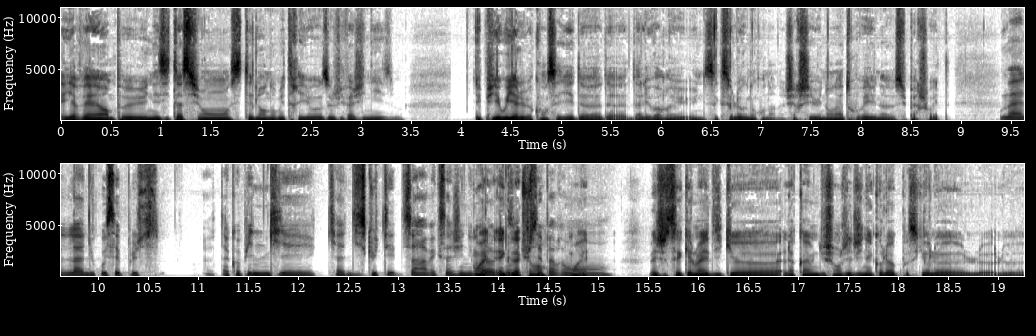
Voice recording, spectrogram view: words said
et il y avait un peu une hésitation, c'était de l'endométriose ou du vaginisme. Et puis oui, elle lui a conseillé d'aller voir une sexologue, donc on en a cherché une, on a trouvé une super chouette. Bah là, du coup, c'est plus ta copine qui, est, qui a discuté de ça avec sa gynécologue. Ouais, exactement. Donc sais pas vraiment... Mais je sais qu'elle m'avait dit qu'elle a quand même dû changer de gynécologue parce que le, le, le,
